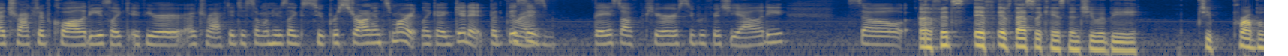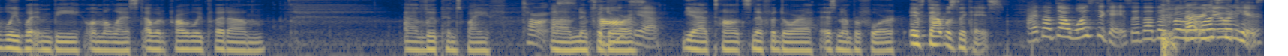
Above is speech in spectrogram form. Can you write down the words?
attractive qualities like if you're attracted to someone who's like super strong and smart like I get it but this Right. is based off pure superficiality so If it's if if that's the case, then she would be. She probably wouldn't be on the list. I would probably put um. Uh, Lupin's wife, Tonks um, Nymphadora. Tonks? yeah yeah, Tonks Nymphadora as number four. If that was the case, I thought that was the case I thought that's what That we were was the doing here.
